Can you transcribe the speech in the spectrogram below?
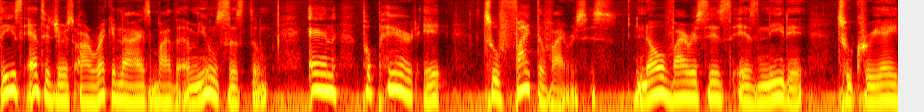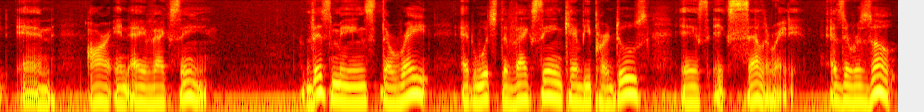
these antigens are recognized by the immune system and prepared it to fight the viruses. No viruses is needed to create an RNA vaccine. This means the rate at which the vaccine can be produced is accelerated. As a result,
